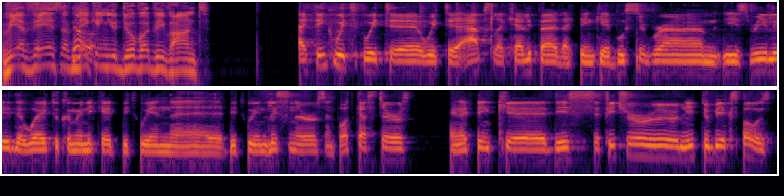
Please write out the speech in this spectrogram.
We have ways of No. making you do what we want. I think with with uh, with uh, apps like Helipad, I think uh, Boostagram is really the way to communicate between uh, between listeners and podcasters. And I think uh, this feature need to be exposed.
